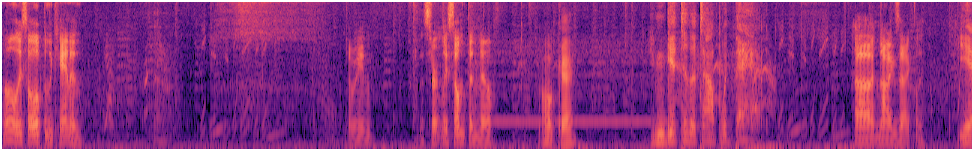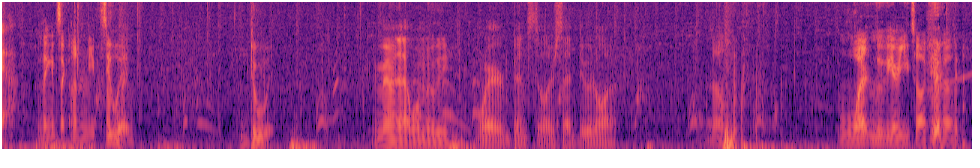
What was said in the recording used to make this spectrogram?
well, at least I'll open the cannon. I mean, it's certainly something now. Okay. You can get to the top with that. Uh, not exactly. Yeah. I think it's like underneath Do it. Do it. Remember that one movie where Ben Stiller said do it a lot? No. what movie are you talking about?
